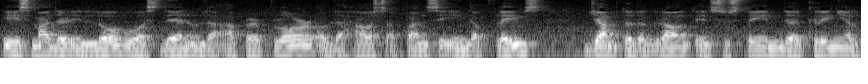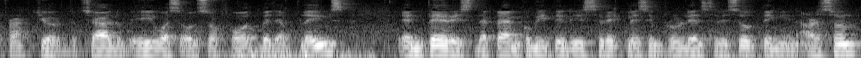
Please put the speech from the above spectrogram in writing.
His mother-in-law, who was then on the upper floor of the house upon seeing the flames, jumped to the ground and sustained a cranial fracture. The child of A was also caught by the flames and perished. The crime committed is reckless imprudence resulting in arson,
